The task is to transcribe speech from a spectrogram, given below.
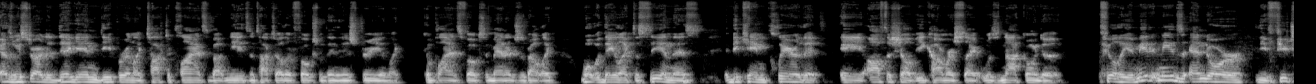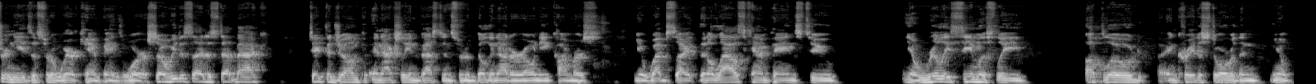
as we started to dig in deeper and like talk to clients about needs and talk to other folks within the industry and like compliance folks and managers about like what would they like to see in this, it became clear that a off-the-shelf e-commerce site was not going to fill the immediate needs and or the future needs of sort of where campaigns were. So we decided to step back, take the jump and actually invest in sort of building out our own e-commerce you know website that allows campaigns to you know really seamlessly upload and create a store within you know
